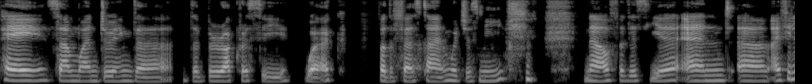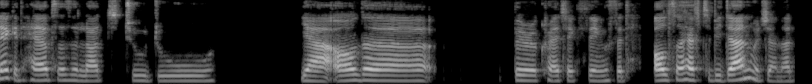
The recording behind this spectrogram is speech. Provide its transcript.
pay someone doing the the bureaucracy work for the first time, which is me now for this year. And um, I feel like it helps us a lot to do, yeah, all the bureaucratic things that also have to be done, which are not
